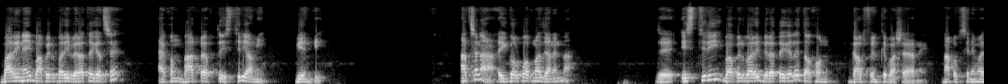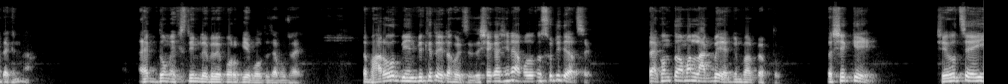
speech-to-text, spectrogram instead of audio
বাড়ি নাই, বাপের বাড়ি বেড়াতে গেছে। এখন ভারপ্রাপ্ত স্ত্রী আমি, বিএনপি। আচ্ছা না, এই গল্প আপনারা জানেন না? যে স্ত্রী, বাপের বাড়ি বেড়াতে গেলে তখন গার্লফ্রেন্ডকে বাসায় আনে। নাটক সিনেমায় দেখেন না? একদম এক্সট্রিম লেভেলে পর গিয়ে বলতে যা বোঝায়। ভারত বিএনপির ক্ষেত্রে এটা হয়েছে যে শেখ হাসিনা আপাতত ছুটিতে আছে। তা এখন তো আমার লাগবে একজন ভারপ্রাপ্ত। তা সে কে? সে হচ্ছে এই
